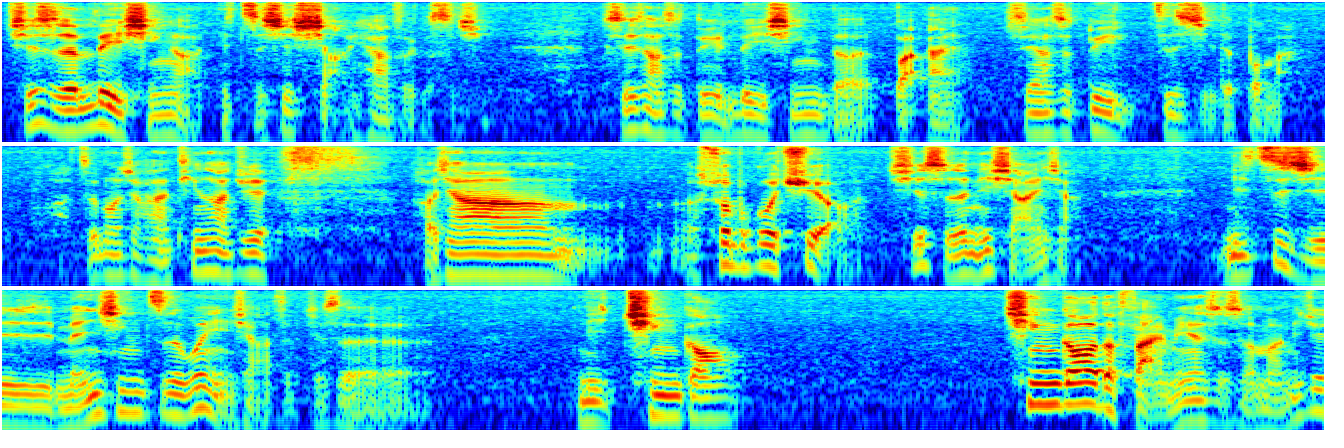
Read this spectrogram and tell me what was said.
其实内心啊，你仔细想一下这个事情，实际上是对内心的不安，实际上是对自己的不满啊。这东西好像听上去好像说不过去啊。其实你想一想，你自己扪心自问一下子，就是你清高，清高的反面是什么？你就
